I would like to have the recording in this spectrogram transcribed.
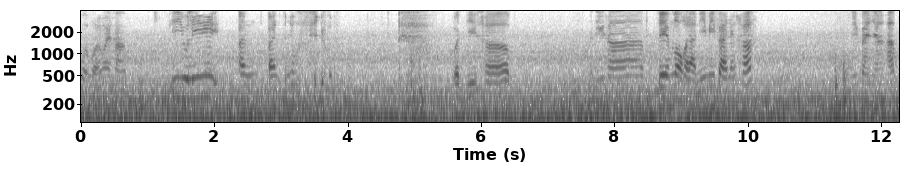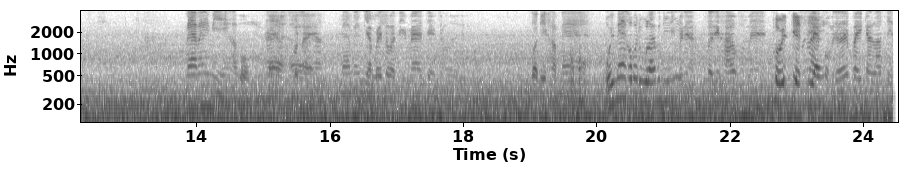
ปวดหัวทำไมครับ พี่ยูริอันอันอันยองเซโยสวัสดีครับ สวัสดีครับ เจมส์หล่อขนาดนี้มีแฟนยังคะ มีแฟนยังครับ แม่ไม่ให้มีครับผมแม่คนไหนอะแม่ไม่มี อย่าไปสวัสดีแม่เจมส์จังเลย สวัสดีครับแม่ โอ้ยแม่เขามาดูไลฟ์พอดีจริงปะเนี่ย สวัสดีครับคุณแม่ เฮ้ยเปลี่ยนเสียง ผมจะได้ไปการลาสิ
